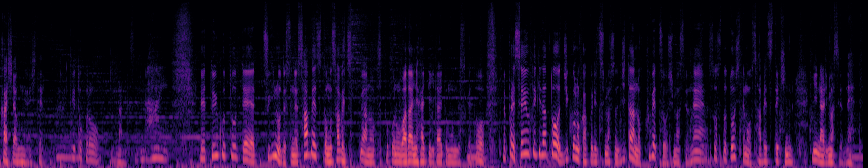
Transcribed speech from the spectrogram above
会社運営しているというところなんですよね。はい、えということで次のですね差別と無差別あのところの話題に入っていきたいと思うんですけど、うん、やっぱり西洋的だと自己の確立しますので自他の区別をしますよね。そうするとどうしても差別的になりますよね。うん、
